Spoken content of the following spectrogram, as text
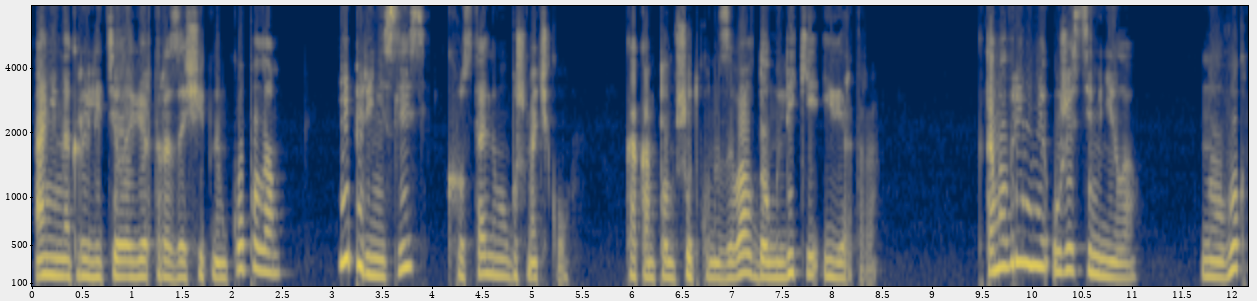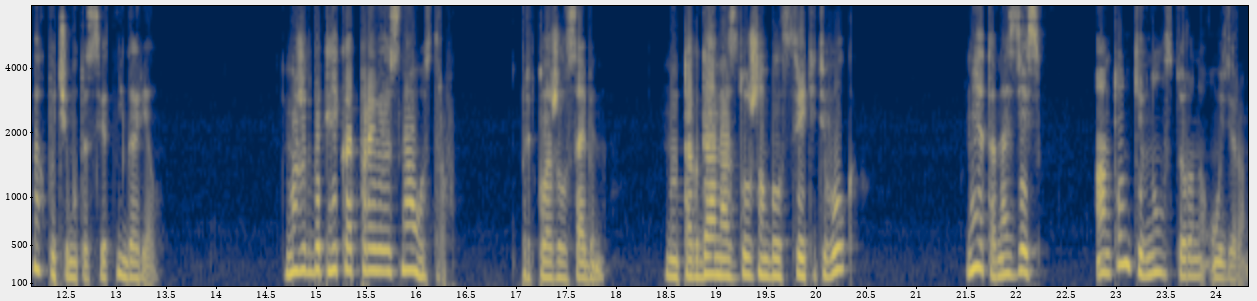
Они накрыли тело Вертера защитным куполом и перенеслись к хрустальному башмачку, как Антон в шутку называл дом Лики и Вертера. К тому времени уже стемнело, но в окнах почему-то свет не горел. «Может быть, Лика отправилась на остров?» – предположил Сабин. «Но тогда нас должен был встретить волк?» «Нет, она здесь». Антон кивнул в сторону озера.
